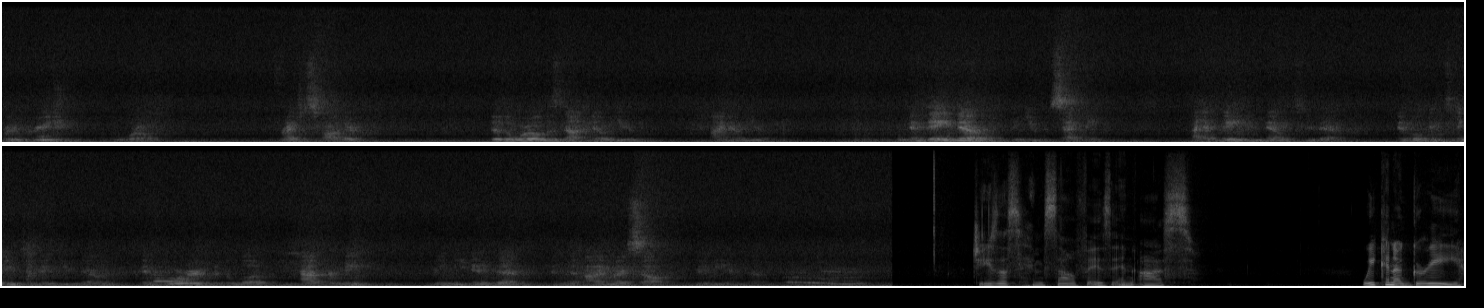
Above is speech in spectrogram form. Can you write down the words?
for the creation of the world. Righteous Father, though the world does not know you, I know you. And they know that you have sent me. I have made known to them and will continue to make you known in order that the love you have for me may be in them and that I myself may be in them. Jesus himself is in us. We can agree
